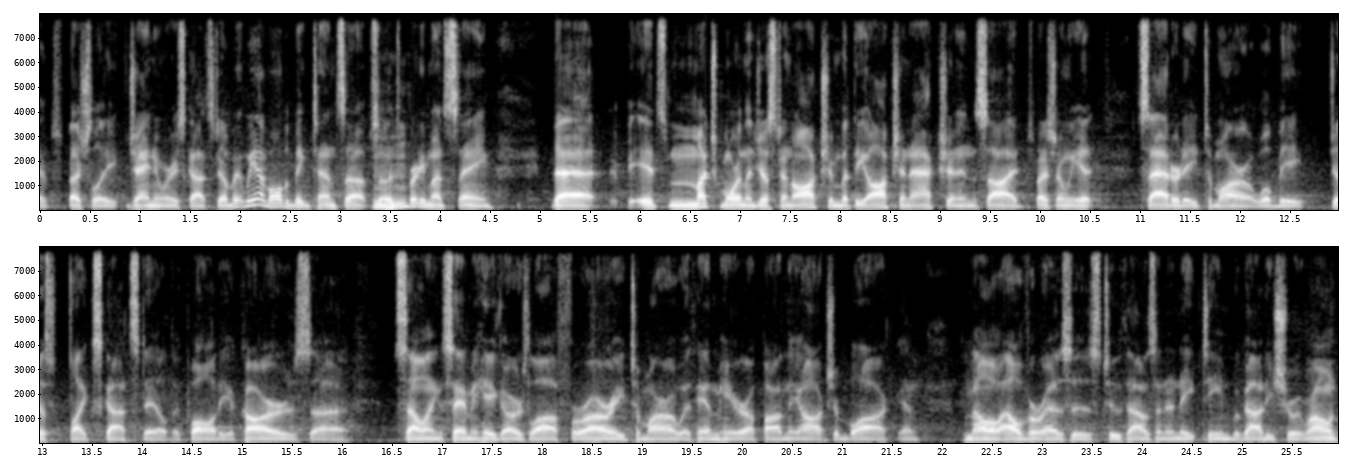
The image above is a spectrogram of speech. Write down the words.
especially January Scottsdale, but we have all the big tents up, so Mm-hmm. it's pretty much the same. That it's much more than just an auction, but the auction action inside, especially when we hit Saturday tomorrow, will be just like Scottsdale. The quality of cars, uh, selling Sammy Hagar's LaFerrari tomorrow with him here up on the auction block and Canelo Alvarez's 2018 Bugatti Chiron.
